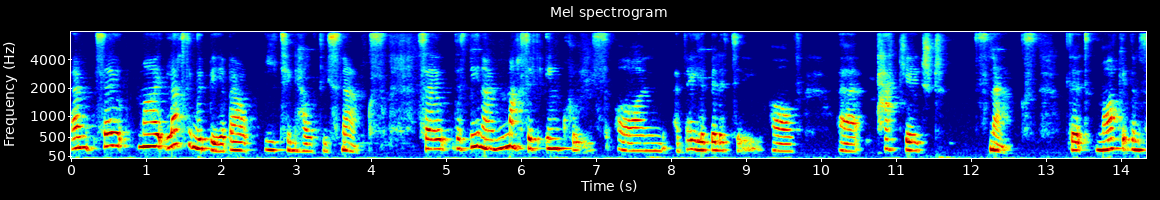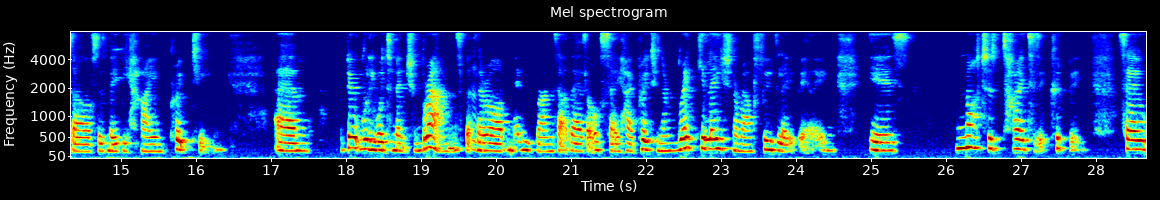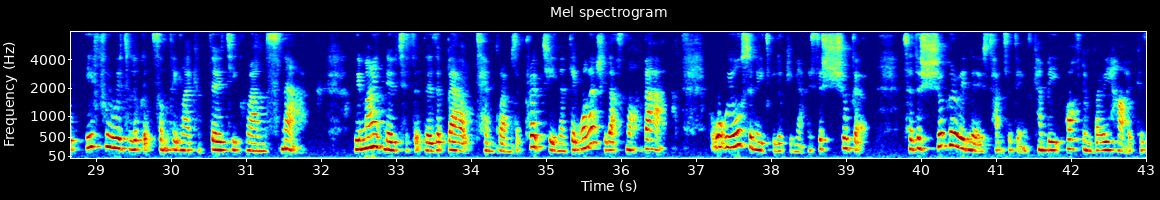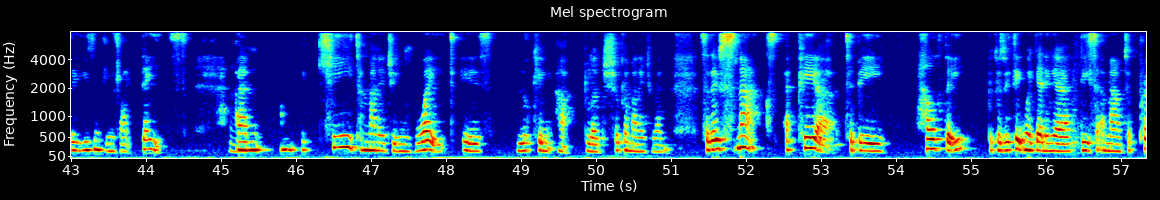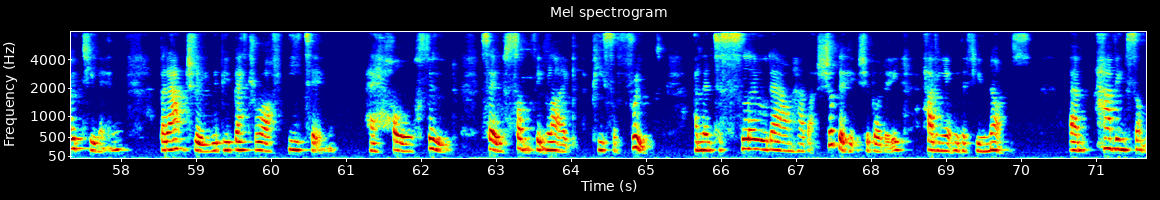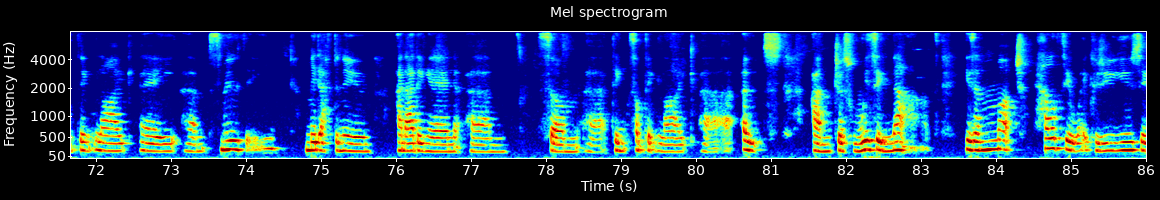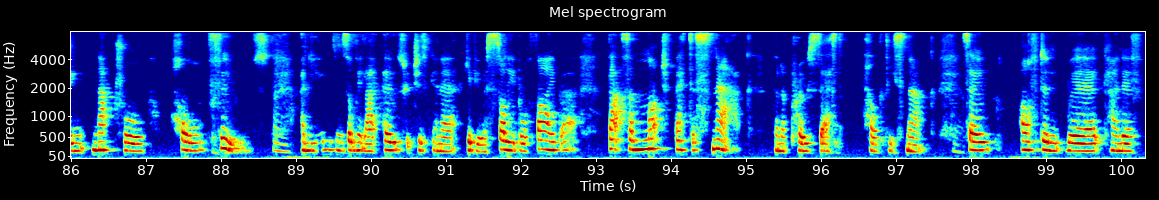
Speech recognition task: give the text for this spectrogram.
Um, so my last thing would be about eating healthy snacks. So there's been a massive increase on availability of uh, packaged snacks that market themselves as maybe high in protein. Um, I don't really want to mention brands, but there are many brands out there that will say high protein, and regulation around food labeling is not as tight as it could be. So, if we were to look at something like a 30 gram snack, we might notice that there's about 10 grams of protein and think, well, actually, that's not bad. But what we also need to be looking at is the sugar. So, the sugar in those types of things can be often very high because they're using things like dates. Mm. Um, the key to managing weight is looking at blood sugar management. So those snacks appear to be healthy because we think we're getting a decent amount of protein in, but actually we'd be better off eating a whole food. So something like a piece of fruit. And then to slow down how that sugar hits your body, having it with a few nuts. Um, having something like a um, smoothie mid afternoon and adding in um, some uh, think something like uh, oats and just whizzing that is a much healthier way because you're using natural whole foods mm. and you're using something like oats which is going to give you a soluble fiber that's a much better snack than a processed healthy snack yeah. so often we're kind of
